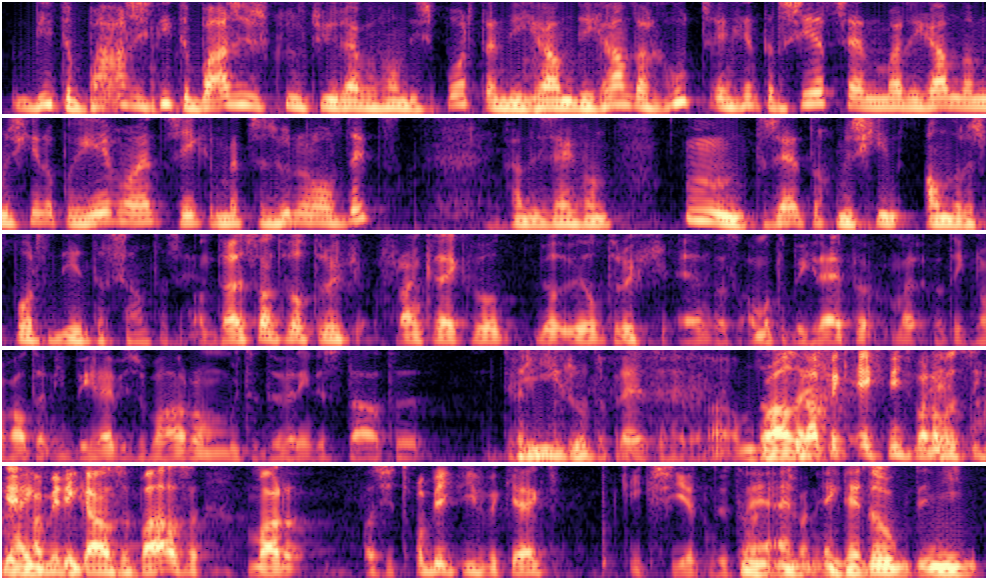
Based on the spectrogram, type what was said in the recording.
niet de basis, niet de basiscultuur hebben van die sport. En die gaan, die gaan daar goed in geïnteresseerd zijn, maar die gaan dan misschien op een gegeven moment, zeker met seizoenen als dit, gaan die zeggen van, "Hmm, er zijn toch misschien andere sporten die interessanter zijn. Want Duitsland wil terug, Frankrijk wil, wil, wil terug. En dat is allemaal te begrijpen. Maar wat ik nog altijd niet begrijp is waarom moeten de Verenigde Staten drie, Drie grote grote- prijzen hebben. Ah, dat omdat snap ik echt niet waarom het Kijk, ik- Amerikaanse bazen. Maar als je het objectief bekijkt, ik zie het nut daar Nee, niet en van ik denk dat ook niet,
